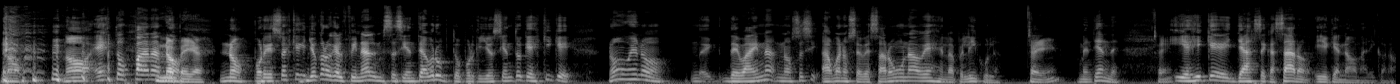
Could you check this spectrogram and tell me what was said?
No, no, estos panas no. No pega. No, por eso es que yo creo que al final se siente abrupto, porque yo siento que es que, no, bueno, de, de vaina, no sé si, ah, bueno, se besaron una vez en la película, Sí. ¿me entiendes? Sí. Y es y que ya se casaron, y que no, marico, no.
